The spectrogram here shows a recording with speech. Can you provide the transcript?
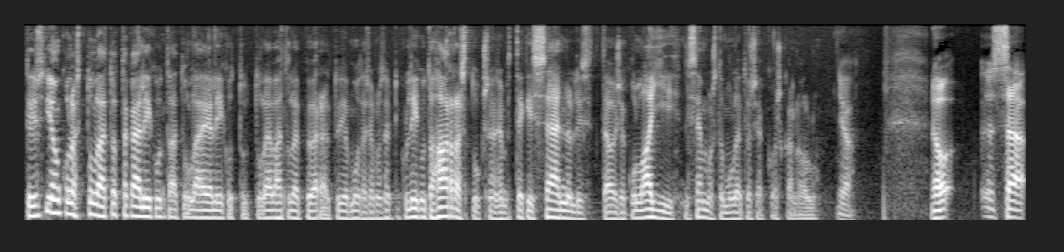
tietysti jonkunlaista tulee, totta kai liikuntaa tulee ja liikuttu tulee, vähän tulee pyöräiltyä ja muuta semmoista niin liikuntaharrastuksena, semmoista tekisi säännöllisesti, että olisi joku laji, niin semmoista mulla ei tosiaan koskaan ollut. Joo. No sä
